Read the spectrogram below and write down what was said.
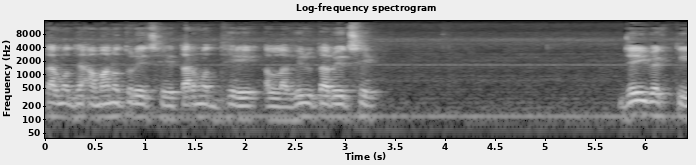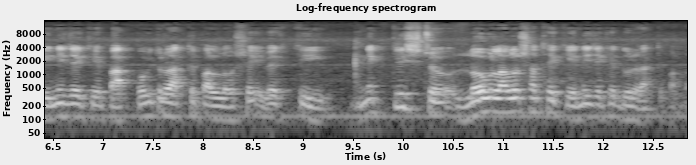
তার মধ্যে আমানত রয়েছে, তার মধ্যে আল্লাহ ভীরুতা রয়েছে। যেই ব্যক্তি নিজেকে পাক পবিত্র রাখতে পারল, সেই ব্যক্তি নিকৃষ্ট লোভ লালসা থেকে নিজেকে দূরে রাখতে পারল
